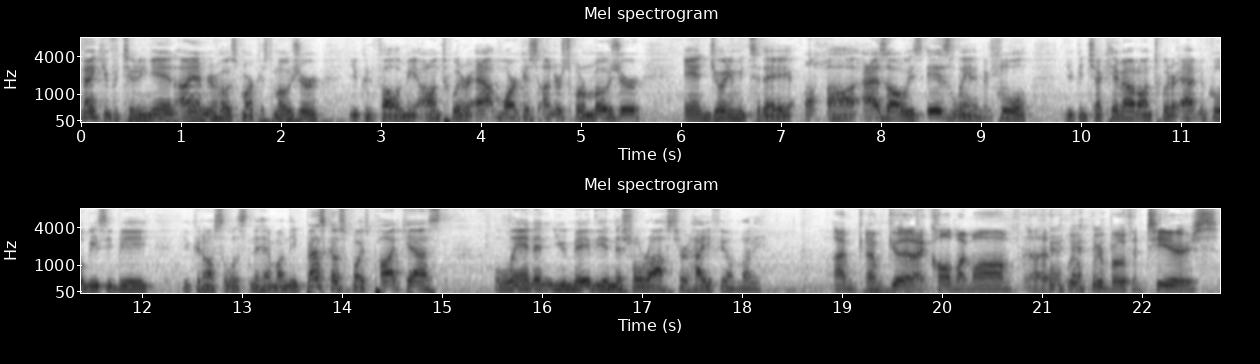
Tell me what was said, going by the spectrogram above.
Thank you for tuning in. I am your host, Marcus Mosher. You can follow me on Twitter at Marcus underscore Mosher. And joining me today, uh, as always, is Landon McCool. You can check him out on Twitter at McCoolBCB. You can also listen to him on the Best Coast Boys podcast. Landon, you made the initial roster. How you feeling, buddy? I'm I'm good. I called my mom. Uh, we, we were both in tears.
